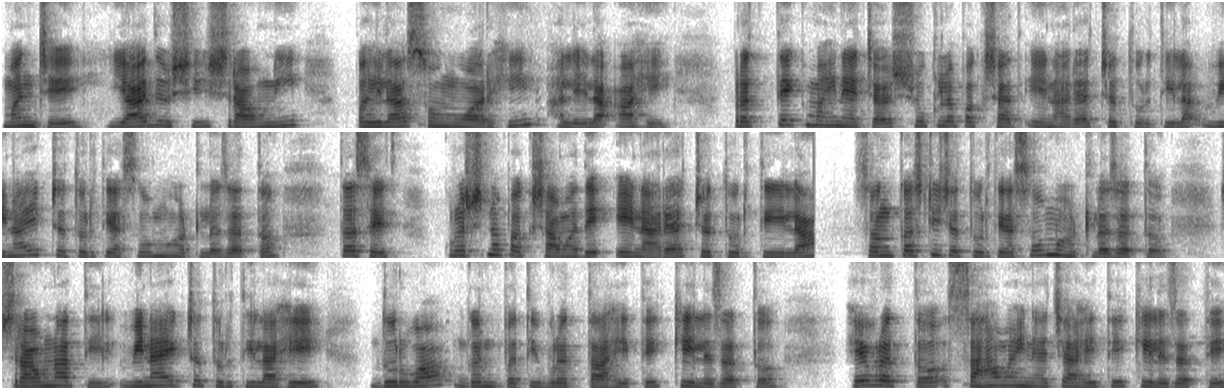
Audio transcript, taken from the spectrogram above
म्हणजे या दिवशी श्रावणी पहिला सोमवारही आलेला आहे. प्रत्येक महिन्याच्या शुक्ल पक्षात येणाऱ्या चतुर्थीला विनायक चतुर्थी असं म्हटलं जातं. तसेच कृष्ण पक्षामध्ये येणाऱ्या चतुर्थीला संकष्टी चतुर्थी असं म्हटलं जातं. श्रावणातील विनायक चतुर्थीला हे दुर्वा गणपती व्रत आहे ते केलं जातं. हे व्रत सहा महिन्याचे आहे ते केले जाते.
